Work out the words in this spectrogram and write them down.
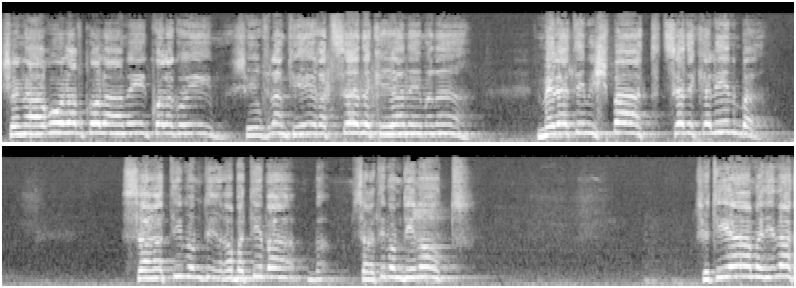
שנערו עליו כל העמים, כל הגויים. שירושלים תהיה עיר הצדק, עירייה נאמנה. מלאתי משפט, צדק ילין בה. שרתי, במד... רבתי ב... שרתי במדינות. שתהיה המדינה,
